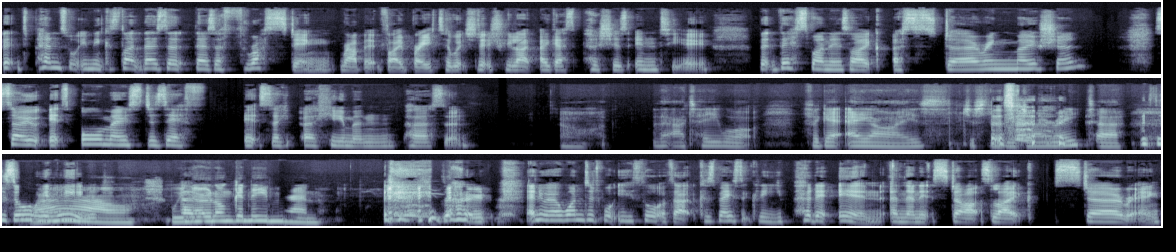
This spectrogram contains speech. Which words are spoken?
it depends what you mean because like there's a there's a thrusting rabbit vibrator which literally like i guess pushes into you. But this one is like a stirring motion so it's almost as if it's a, a human person. Oh, I tell you what, forget AIs, just a gyrator. this is all wow. we need. We um, no longer need men. don't. Anyway, I wondered what you thought of that because basically you put it in and then it starts like stirring.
